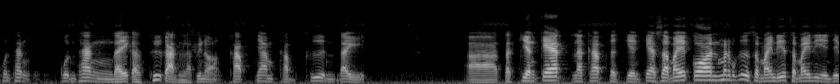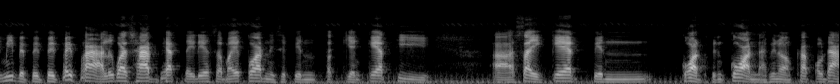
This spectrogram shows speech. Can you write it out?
คนทั้งคนทั้งใดก็คือกันแหละพี่น้องครับย่ำขับขึ้นได้อ่าตะเกียงแก๊สนะครับตะเกียงแก๊สสมัยก่อนมันก็คือสมัยนี้สมัยนี้จะมีแบบเป็นไฟฟ้า หรือว่าชาร์จแบตในเดียสมัยก่อนนี่จะเป็นตะเกียงแก๊สที่อ่าใส่แก๊สเป็นก้อนเป็นก้อนนะพี่น้องครับเอาน้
